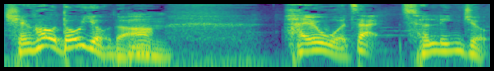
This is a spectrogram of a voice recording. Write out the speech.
前后都有的啊。还有我在陈零九。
